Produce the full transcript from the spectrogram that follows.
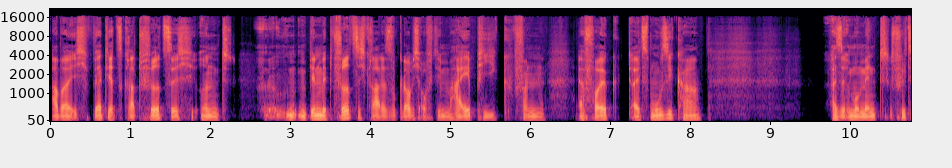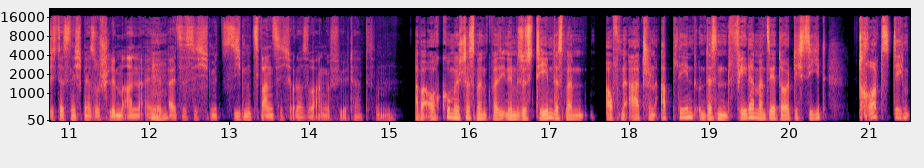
Aber ich werde jetzt gerade 40 und äh, bin mit 40 gerade so, glaube ich, auf dem High-Peak von Erfolg als Musiker. Also im Moment fühlt sich das nicht mehr so schlimm an, als, Mhm. als es sich mit 27 oder so angefühlt hat. Aber auch komisch, dass man quasi in einem System, das man auf eine Art schon ablehnt und dessen Fehler man sehr deutlich sieht, trotzdem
